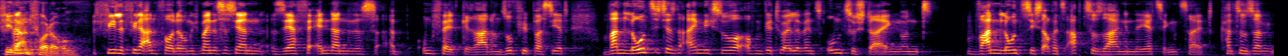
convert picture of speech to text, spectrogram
Viele Anforderungen. Viele, viele Anforderungen. Ich meine, es ist ja ein sehr veränderndes Umfeld gerade und so viel passiert. Wann lohnt sich das eigentlich so, auf ein virtuelle Events umzusteigen und wann lohnt es sich auch jetzt abzusagen in der jetzigen Zeit? Kannst du uns einen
